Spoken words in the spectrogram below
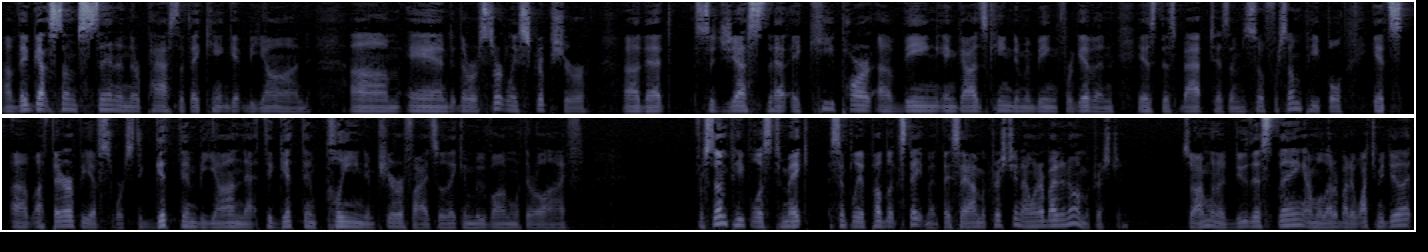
Uh, they've got some sin in their past that they can't get beyond. Um, and there are certainly scripture uh, that suggests that a key part of being in God's kingdom and being forgiven is this baptism. So for some people, it's uh, a therapy of sorts to get them beyond that, to get them cleaned and purified so they can move on with their life. For some people, it's to make simply a public statement. They say, I'm a Christian. I want everybody to know I'm a Christian. So I'm going to do this thing. I'm going to let everybody watch me do it,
